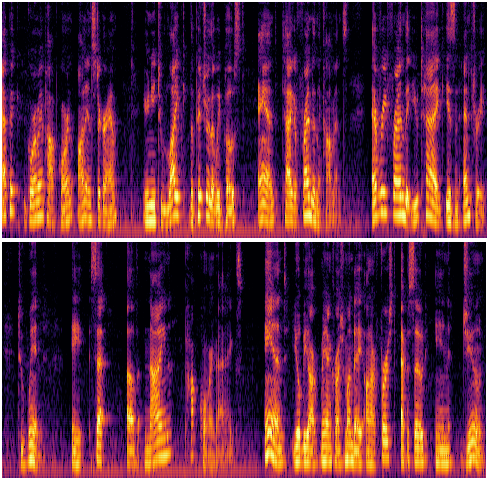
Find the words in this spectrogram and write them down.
Epic Gourmet Popcorn on Instagram. You need to like the picture that we post and tag a friend in the comments. Every friend that you tag is an entry to win a set of nine popcorn bags. And you'll be our Man Crush Monday on our first episode in June.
